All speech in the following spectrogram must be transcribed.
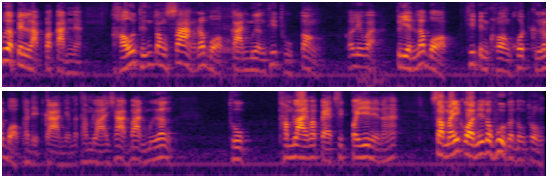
เพื่อเป็นหลักประกันเนี่ยเขาถึงต้องสร้างระบอบการเมืองที่ถูกต้องเขาเรียกว่าเปลี่ยนระบอบที่เป็นคลองคดคือระบอบเผด็จการเนี่ยมาทำลายชาติบ้านเมือง ถูกทำลายมา 80 ปีเนี่ยนะฮะสมัยก่อนนี้ต้องพูดกันตรง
